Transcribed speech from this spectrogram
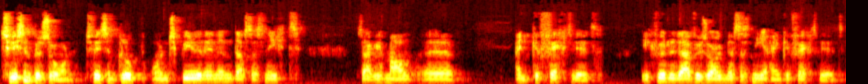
Zwischenperson, zwischen Club und Spielerinnen, dass das nicht, sage ich mal, äh, ein Gefecht wird. Ich würde dafür sorgen, dass das nie ein Gefecht wird.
